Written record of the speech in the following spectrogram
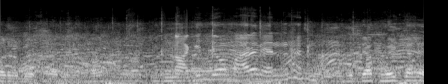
પડે બહુ ખરાબ નાગીન જેવા મારે બેન ને. બધા ખોઈ ચાલે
